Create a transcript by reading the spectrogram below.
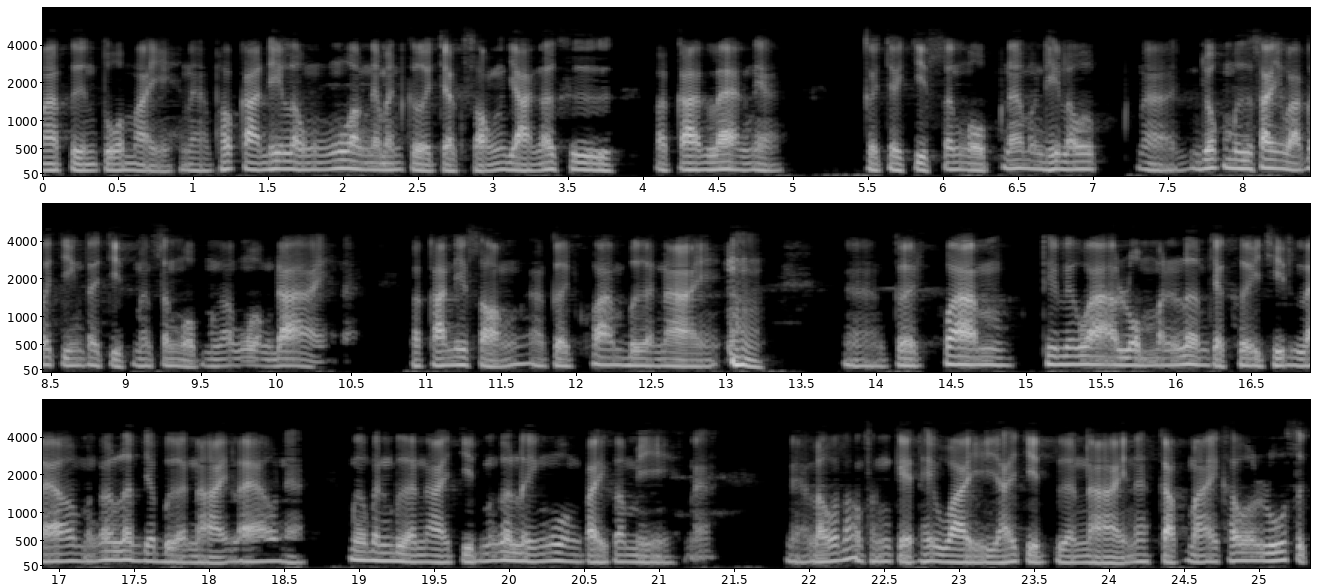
มาตื่นตัวใหม่นะเพราะการที่เราง่วงเนี่ยมันเกิดจากสองอย่างก็คือ ประการแรกเนี่ย เกิดจากจิตสงบนะบางทีเรายกมือไส้หวาก็จริงแต่จิตมันสงบมันก็ง่วงได้นะประการที่สองเกิดความเบื่อหน่ายเกิดความที่เรียกว่าอารมณ์มันเริ่มจะเคยชินแล้ว มันก็เริ่มจะเบื่อหน่ายแล้วเนี่ยเมื่อมันเบื่อหน่ายจิตมันก็เลยง่วงไปก็มีนะเนี่ยเราก็ต้องสังเกตให้ไวอย่าให้จิตเบื่อหน่ายนะกลับมาให้เขารู้สึก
